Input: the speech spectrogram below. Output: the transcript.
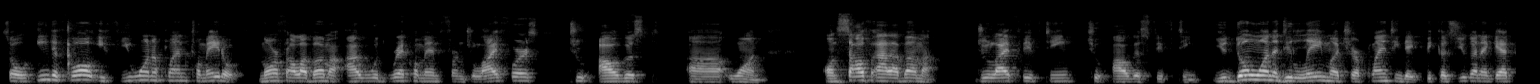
So in the fall, if you want to plant tomato, North Alabama, I would recommend from July 1st to August uh, 1. On South Alabama, July 15 to August 15. You don't want to delay much your planting date because you're going to get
